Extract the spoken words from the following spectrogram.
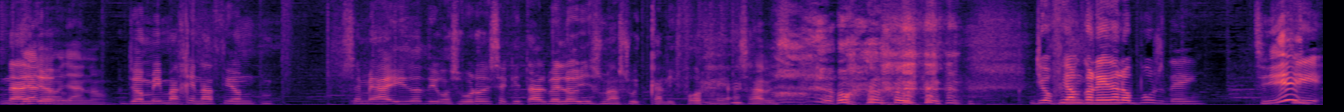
Nah, ya yo, no, ya no. Yo mi imaginación se me ha ido, digo, seguro que se quita el velo y es una Sweet California, ¿sabes? yo fui a un colegio del Opus Dei. ¿Sí? Sí.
